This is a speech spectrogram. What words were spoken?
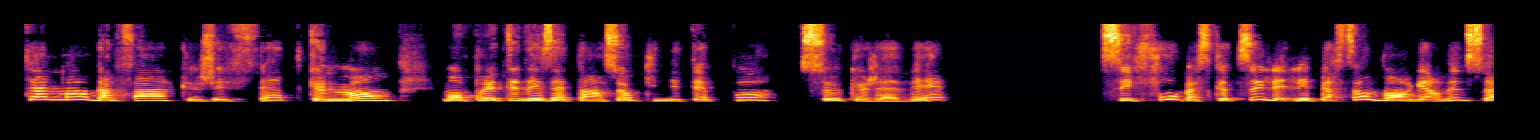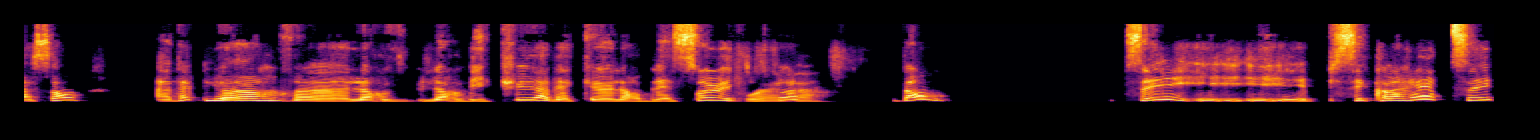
tellement d'affaires que j'ai faites que le monde m'a prêté des intentions qui n'étaient pas ceux que j'avais. C'est fou parce que, tu sais, les, personnes vont regarder une situation avec leur, euh, leur, vécu, avec euh, leurs blessures et tout ça. Donc, tu sais, c'est correct, tu sais,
